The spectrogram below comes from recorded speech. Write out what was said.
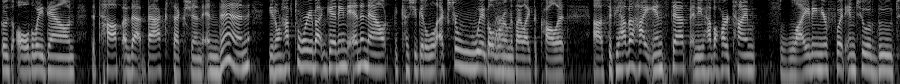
goes all the way down the top of that back section. And then you don't have to worry about getting in and out because you get a little extra wiggle room, as I like to call it. Uh, so if you have a high instep and you have a hard time sliding your foot into a boot,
